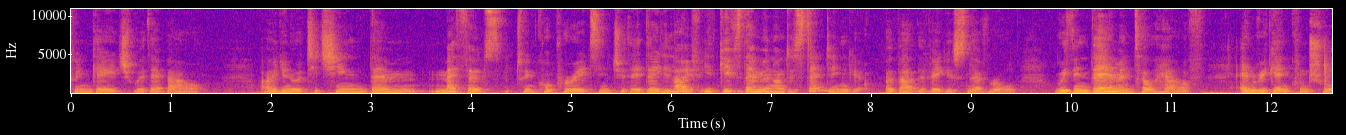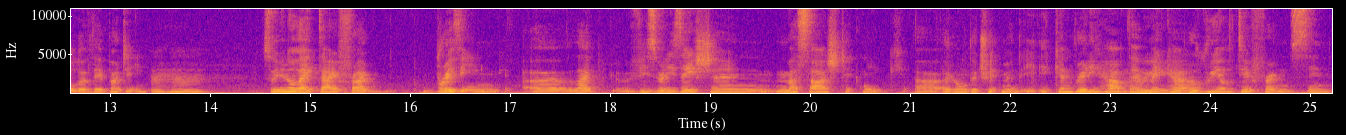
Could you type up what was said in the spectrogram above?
to engage with their bowel. Uh, you know, teaching them methods to incorporate into their daily life. It gives them an understanding about the vagus nerve role within their mental health and regain control of their body. Mm-hmm. So, you know, like diaphragm breathing, uh, like visualization, massage technique uh, along the treatment, it, it, can really help them make a, a, real difference in,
